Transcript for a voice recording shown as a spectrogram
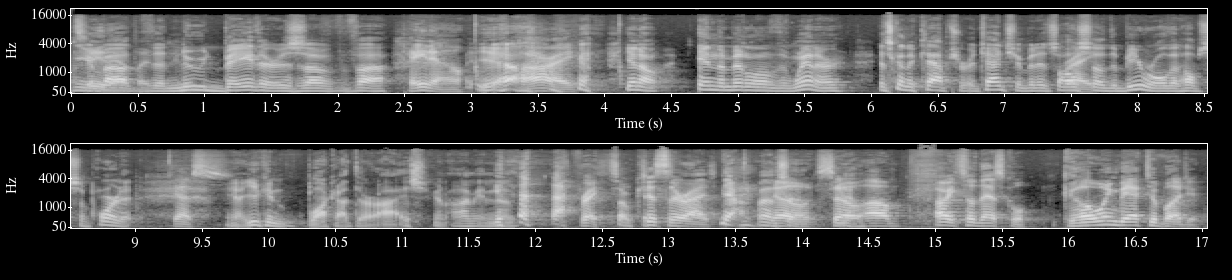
talking see about that. The nude bathers of uh, hey now, yeah. all right. you know, in the middle of the winter, it's going to capture attention, but it's also Right. the B-roll that helps support it. Yes. Yeah, you can block out their eyes. You know, I mean, right. okay. Just their eyes. Yeah, no. it. So, Yeah. um, all right. So that's cool. Going back to budget.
